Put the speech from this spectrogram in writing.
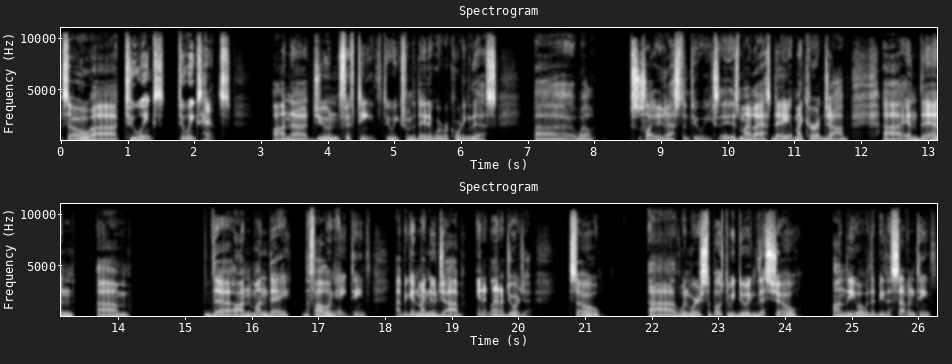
So uh, two weeks two weeks hence on uh, June 15th, two weeks from the day that we're recording this. Uh, well, slightly less than two weeks is my last day at my current job. Uh, and then um, the on Monday, the following 18th, I begin my new job in Atlanta, Georgia. So uh, when we're supposed to be doing this show on the what would it be the 17th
